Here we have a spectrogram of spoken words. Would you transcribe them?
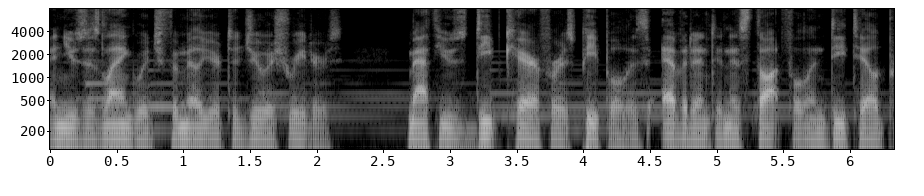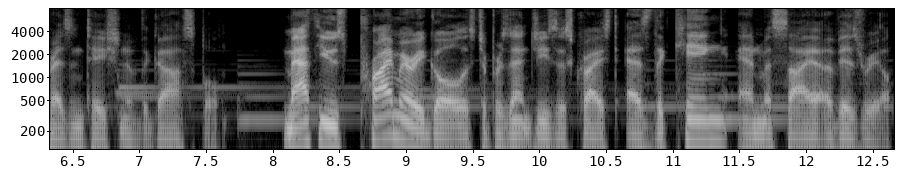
and uses language familiar to Jewish readers. Matthew's deep care for his people is evident in his thoughtful and detailed presentation of the gospel. Matthew's primary goal is to present Jesus Christ as the King and Messiah of Israel,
